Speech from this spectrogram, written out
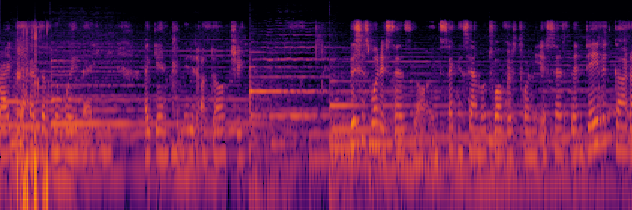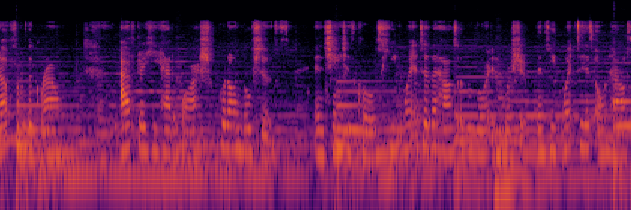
right? Because of the way that he again committed adultery. This is what it says though in 2 Samuel 12, verse 20. It says, Then David got up from the ground after he had washed, put on lotions, and changed his clothes. He went into the house of the Lord and worshiped. Then he went to his own house,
